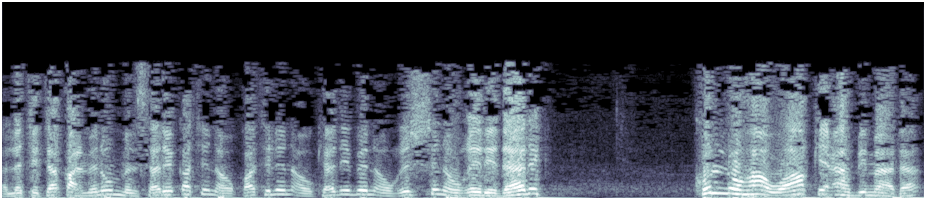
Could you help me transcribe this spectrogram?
التي تقع منهم من سرقة أو قتل أو كذب أو غش أو غير ذلك كلها واقعة بماذا؟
